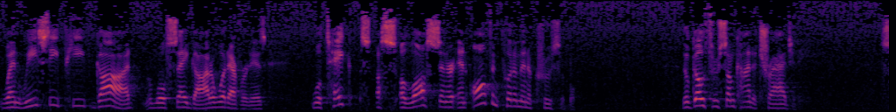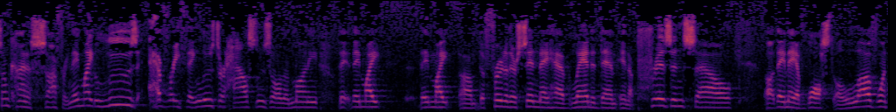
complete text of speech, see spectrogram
when we see God, we'll say God or whatever it is, will take a, a lost sinner and often put him in a crucible. They'll go through some kind of tragedy, some kind of suffering. They might lose everything, lose their house, lose all their money. They, they might, they might um, the fruit of their sin may have landed them in a prison cell. Uh, they may have lost a loved one,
